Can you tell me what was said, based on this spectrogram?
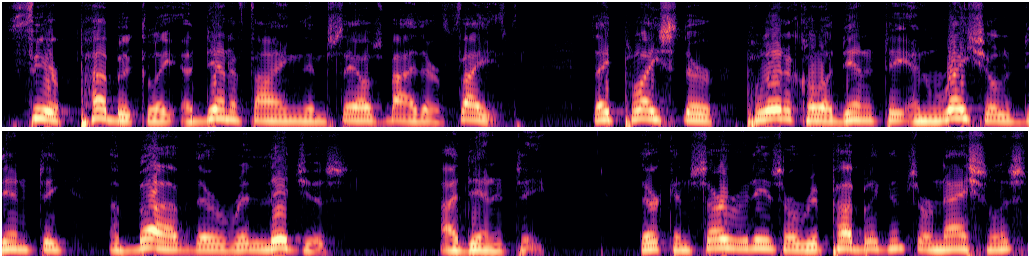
fear publicly identifying themselves by their faith. They place their political identity and racial identity above their religious identity. They're conservatives or Republicans or nationalists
